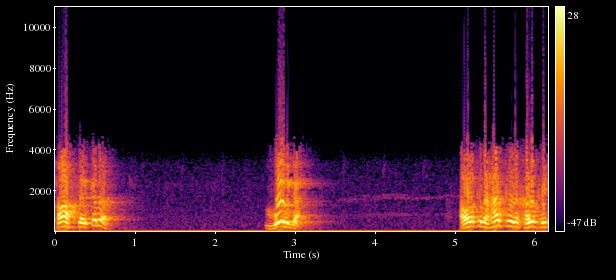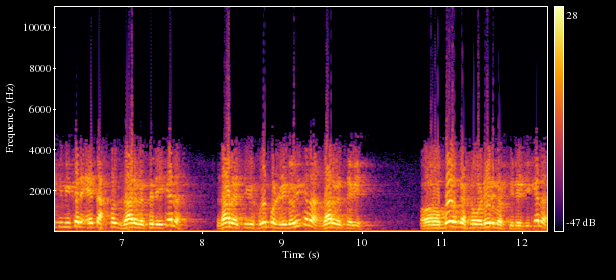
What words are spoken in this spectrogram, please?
خاص کر کنه مولگا اول کنه هر کنه خرپ خیشی بی کنه ایت اخفل زار بسری کنه زار بسری خلپ لیگوی کنه زار بسری او مولگا شو دیر مشکلی دی کنه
